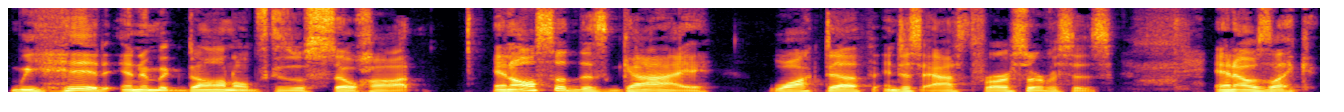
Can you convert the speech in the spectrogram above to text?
we hid in a McDonald's because it was so hot. And also, this guy walked up and just asked for our services. And I was like,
